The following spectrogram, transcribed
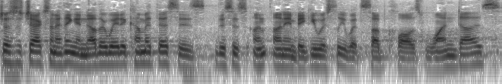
Justice Jackson, I think another way to come at this is this is un- unambiguously what subclause 1 does.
